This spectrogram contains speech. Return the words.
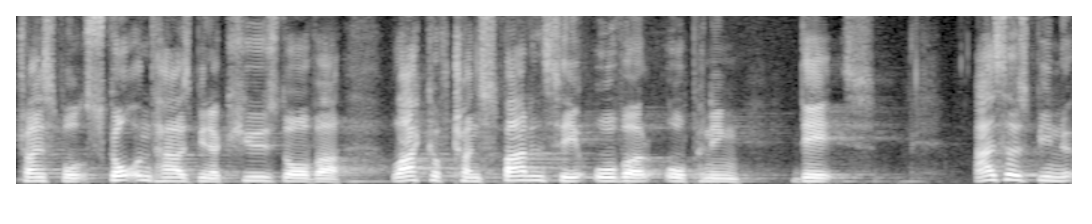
Transport Scotland has been accused of a lack of transparency over opening dates. As has been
